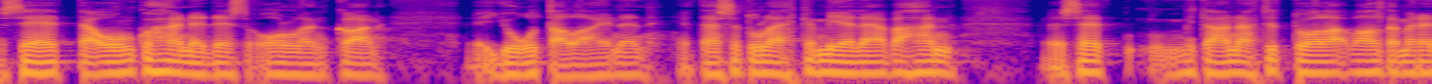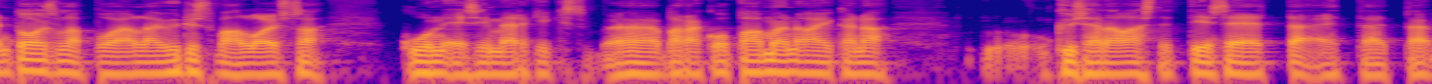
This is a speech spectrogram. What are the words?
se, että onko hän edes ollenkaan juutalainen. Ja tässä tulee ehkä mieleen vähän se, mitä on nähty tuolla Valtameren toisella puolella Yhdysvalloissa, kun esimerkiksi Barack Obaman aikana kyseenalaistettiin se, että, että, että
